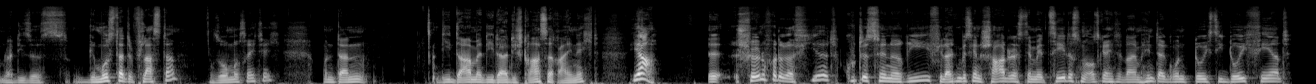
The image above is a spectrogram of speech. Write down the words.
oder dieses gemusterte Pflaster. So muss richtig. Und dann die Dame, die da die Straße reinigt. Ja, äh, schön fotografiert, gute Szenerie, vielleicht ein bisschen schade, dass der Mercedes nur ausgerechnet in einem Hintergrund durch sie durchfährt,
